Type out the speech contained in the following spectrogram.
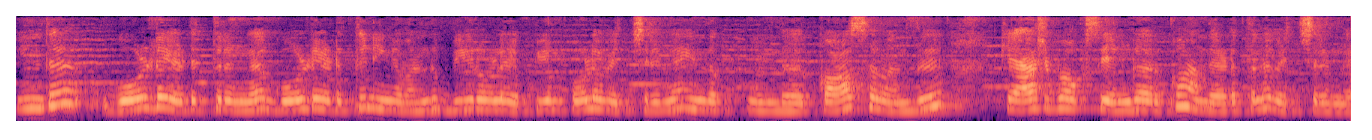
இந்த கோல்டை எடுத்துருங்க. கோல்டை எடுத்து நீங்கள் வந்து பீரோவில் எப்பயும் போல் வச்சுருங்க. இந்த இந்த காசை வந்து கேஷ் பாக்ஸ் எங்கே இருக்கோ அந்த இடத்துல வச்சுருங்க.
